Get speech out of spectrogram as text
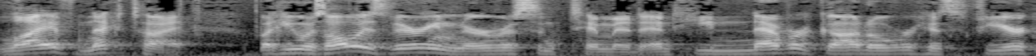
live necktie. But he was always very nervous and timid, and he never got over his fear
